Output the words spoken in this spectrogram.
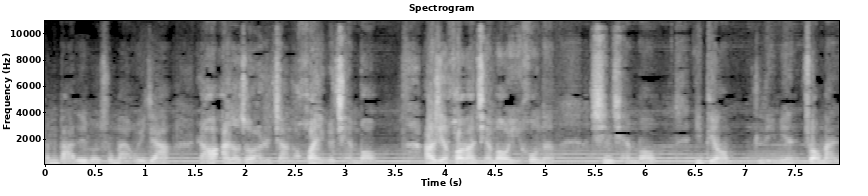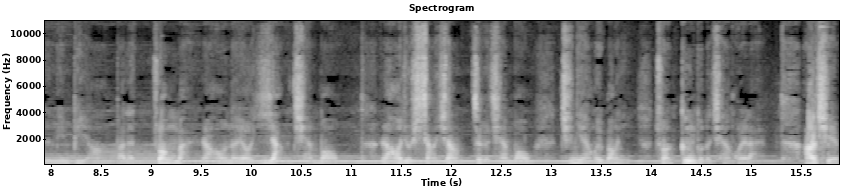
们，把这本书买回家，然后按照周老师讲的换一个钱包，而且换完钱包以后呢，新钱包一定要里面装满人民币啊，把它装满，然后呢要养钱包。然后就想象这个钱包今年会帮你赚更多的钱回来，而且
